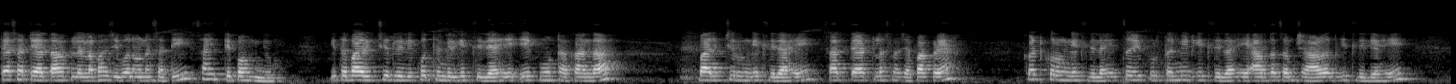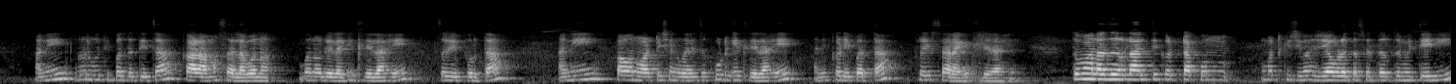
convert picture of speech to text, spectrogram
त्यासाठी आता आपल्याला भाजी बनवण्यासाठी साहित्य पाहून घेऊ. इथं बारीक चिरलेली कोथिंबीर घेतलेली आहे. एक मोठा कांदा बारीक चिरून घेतलेला आहे. सात ते आठ लसणाच्या पाकळ्या कट करून घेतलेल्या आहे चवीपुरतं मीठ घेतलेलं आहे. अर्धा चमचा हळद घेतलेली आहे. आणि घरगुती पद्धतीचा काळा मसाला बन बनवलेला घेतलेला आहे. चवीपुरता आणि पाऊन वाटी शेंगदाण्याचं कूट घेतलेलं आहे आणि कढीपत्ता फ्रेश सारा घेतलेला आहे. तुम्हाला जर लाल तिखट टाकून मटकीची भाजी आवडत असेल तर तुम्ही तेही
